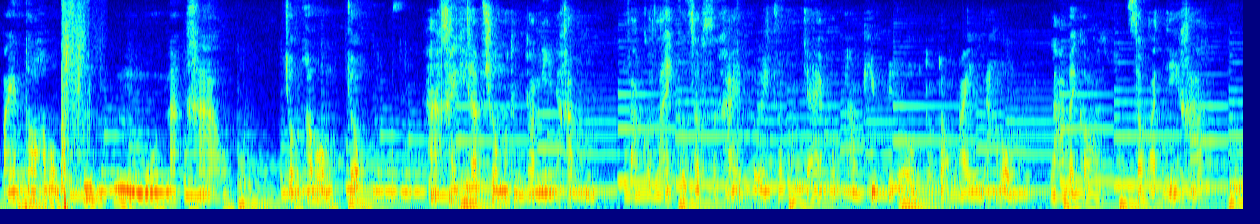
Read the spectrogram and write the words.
ไปกันต่อครับผมอื้อหือมูลนักข่าว จบครับผมจบ หากใครที่รับชมมาถึงตอนนี้นะครับฝากกดไลค์กด subscribe เพื่อเป็นกำลังใจให้ผมทำคลิปวิดีโอต่อๆไปด้วยนะครับผมลาไปก่อน สวัสดีครับ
